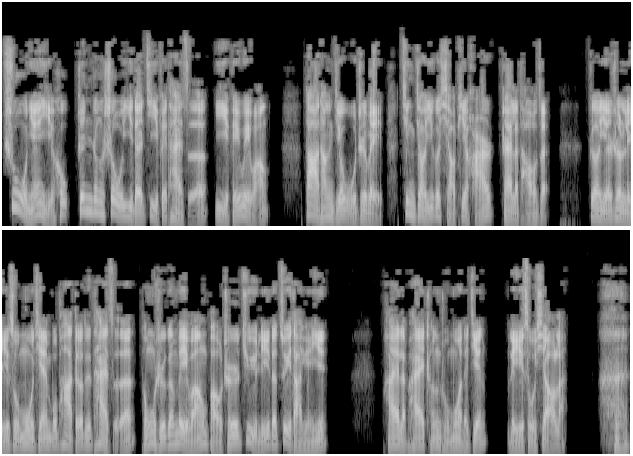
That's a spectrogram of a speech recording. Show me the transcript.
数年以后，真正受益的既非太子，亦非魏王。大唐九五之位，竟叫一个小屁孩摘了桃子，这也是李素目前不怕得罪太子，同时跟魏王保持距离的最大原因。拍了拍程楚墨的肩，李素笑了：“呵呵，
